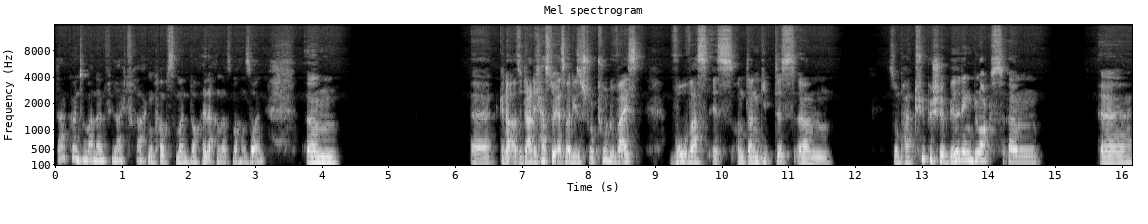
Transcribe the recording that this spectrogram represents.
Da könnte man dann vielleicht fragen, ob es man doch hätte anders machen sollen. Ähm, äh, genau, also dadurch hast du erstmal diese Struktur, du weißt, wo was ist. Und dann gibt es ähm, so ein paar typische Building Blocks ähm, äh,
